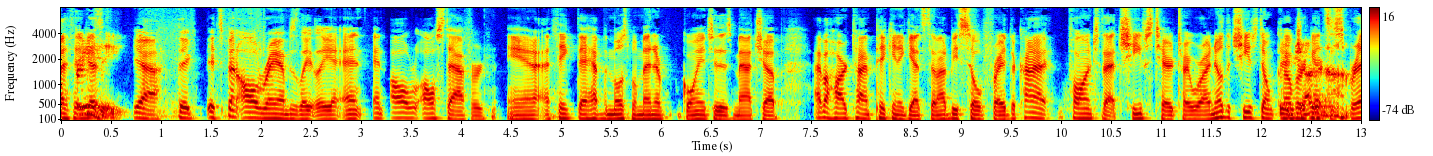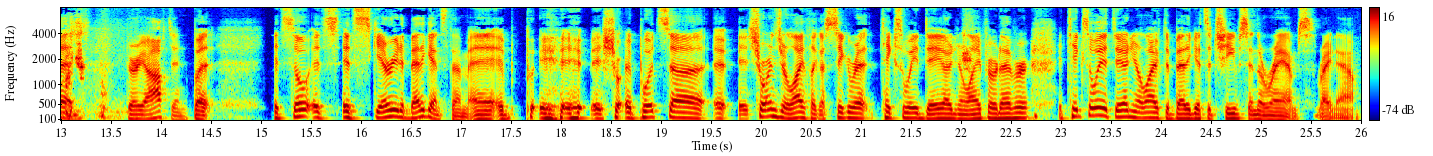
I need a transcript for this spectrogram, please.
I think Crazy. yeah, they, it's been all Rams lately, and and all all Stafford, and I think they have the most momentum going into this matchup. I have a hard time picking against them. I'd be so afraid. They're kind of falling into that Chiefs territory where I know the Chiefs don't cover against the spread very often, but it's so it's it's scary to bet against them, and it it it, it, short, it puts uh it, it shortens your life like a cigarette takes away a day on your life or whatever. It takes away a day on your life to bet against the Chiefs and the Rams right now.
